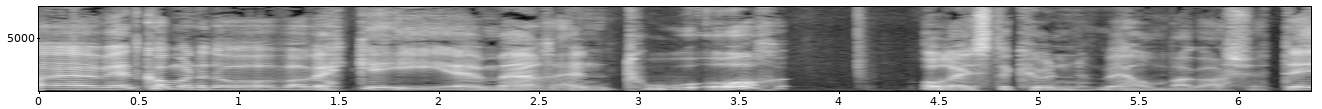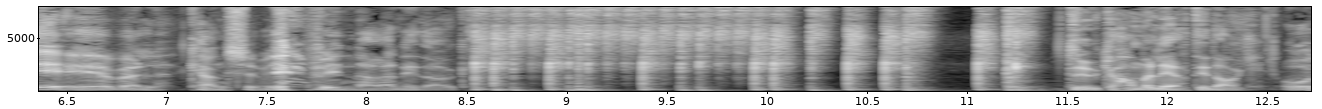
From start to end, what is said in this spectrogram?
eh, vedkommende da var vekke i eh, mer enn to år, og reiste kun med håndbagasje. Det er vel kanskje vinneren i dag. Du, hva har vi lært i dag? Å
